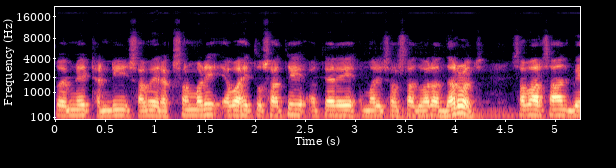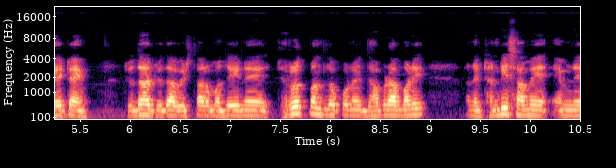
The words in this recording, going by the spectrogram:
તો એમને ઠંડી સામે રક્ષણ મળે એવા હેતુ સાથે અત્યારે અમારી સંસ્થા દ્વારા દરરોજ સવાર સાંજ બે ટાઈમ જુદા જુદા વિસ્તારોમાં જઈને જરૂરતમંદ લોકોને ધાબળા મળે અને ઠંડી સામે એમને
